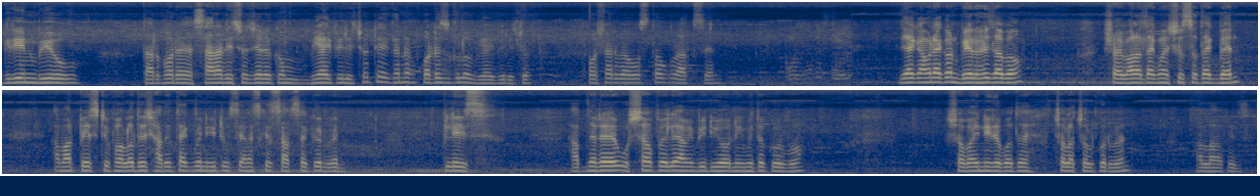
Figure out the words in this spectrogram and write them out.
গ্রিন ভিউ তারপরে সারা রিসোর্ট যেরকম ভিআইপি রিসোর্ট এখানে কটেজগুলো ভিআইপি রিসোর্ট বসার ব্যবস্থাও রাখছেন। যাক, আমরা এখন বের হয়ে যাব। সবাই ভালো থাকবেন, সুস্থ থাকবেন। আমার পেজটি ফলোদের সাথে থাকবেন ইউটিউব চ্যানেলকে সাবস্ক্রাইব করবেন। প্লিজ আপনারা উৎসাহ পেলে আমি ভিডিও নির্মিত করব। সবাই নিরাপদে চলাচল করবেন। আল্লাহ হাফিজ।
